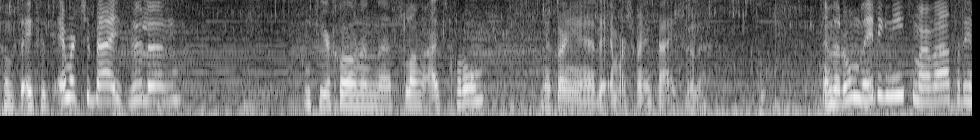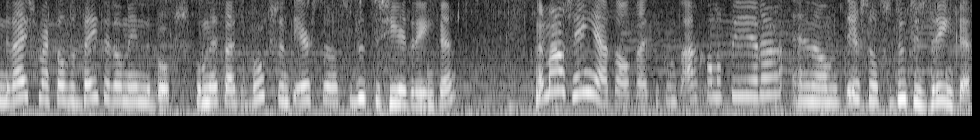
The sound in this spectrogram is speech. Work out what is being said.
gaan we even het emmertje bijvullen. Komt hier gewoon een uh, slang uit de grond. Dan kan je de emmers mee bijvullen. En waarom weet ik niet, maar water in de wei smaakt altijd beter dan in de box. Komt net uit de box en het eerste wat ze doet is hier drinken. Normaal zing je het altijd. Die komt aangalopperen en dan het eerste wat ze doet is drinken.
